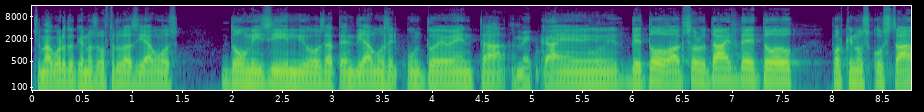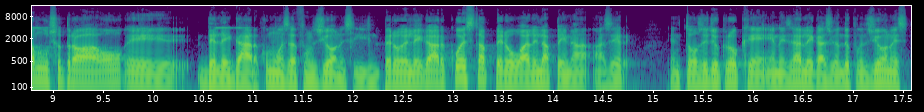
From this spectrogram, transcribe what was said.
Yo me acuerdo que nosotros hacíamos domicilios, atendíamos el punto de venta, eh, de todo, absolutamente de todo, porque nos costaba mucho trabajo eh, delegar como esas funciones, pero delegar cuesta, pero vale la pena hacer. Entonces yo creo que en esa delegación de funciones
